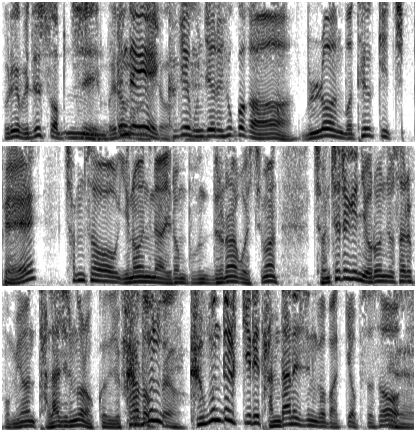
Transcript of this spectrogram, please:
우리가 믿을 수 없지. 뭐 이런 음, 근데 거죠. 그게 문제는 효과가 물론 뭐 태극기 집회 참석 인원이나 이런 부분 늘어나고 있지만 전체적인 여론조사를 보면 달라지는 건 없거든요. 그분, 없어요. 그분들끼리 단단해지는 것밖에 없어서 네.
